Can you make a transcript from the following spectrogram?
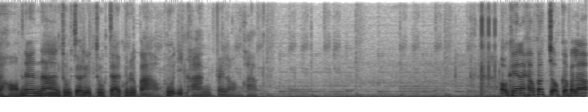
จะหอมเนิ่นนานถูกจริตถูกใจคุณหรือเปล่า พูดอีกครั้งไปลองครับ โอเคนะครับก็จบกันไปแล้ว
